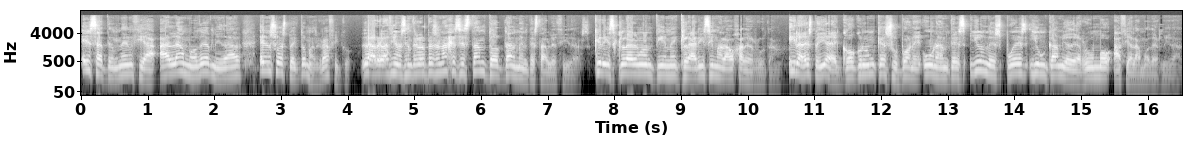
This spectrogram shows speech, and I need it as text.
esa tendencia a la modernidad en su aspecto más gráfico. Las relaciones entre los personajes están totalmente establecidas. Chris Claremont tiene clarísima la hoja de ruta. Y la despedida de Cockrum que supone un antes y un después y un cambio de rumbo hacia la modernidad.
